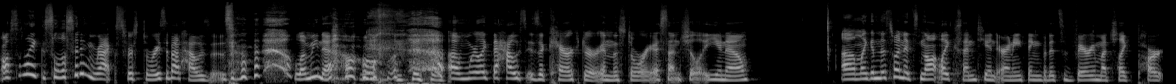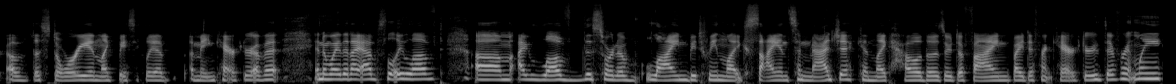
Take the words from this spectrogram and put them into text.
also like soliciting recs for stories about houses. Let me know. um where like the house is a character in the story essentially, you know? Um, like in this one, it's not like sentient or anything, but it's very much like part of the story and like basically a, a main character of it in a way that I absolutely loved. Um, I loved the sort of line between like science and magic and like how those are defined by different characters differently.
